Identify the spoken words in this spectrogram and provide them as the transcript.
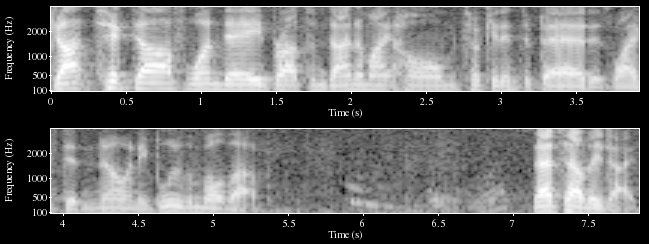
Got ticked off one day, brought some dynamite home, took it into bed. His wife didn't know, and he blew them both up. That's how they died.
